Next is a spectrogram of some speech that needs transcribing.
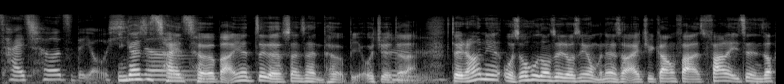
猜车子的游戏？应该是猜。车吧，因为这个算是很特别，我觉得啦。嗯对，然后呢，我说互动最多是因为我们那个时候 IG 刚发发了一阵子之后，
